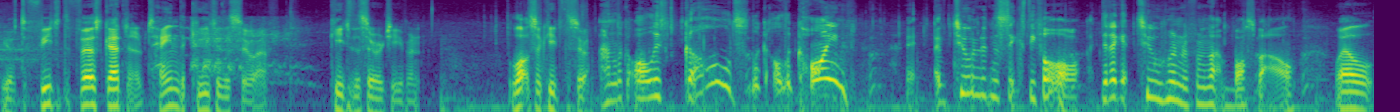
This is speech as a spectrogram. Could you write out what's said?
You have defeated the first gadget and obtained the key to the sewer. Key to the sewer achievement. Lots of key to the sewer. And look at all this gold! Look at all the coin! I have 264. Did I get 200 from that boss battle? Well,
